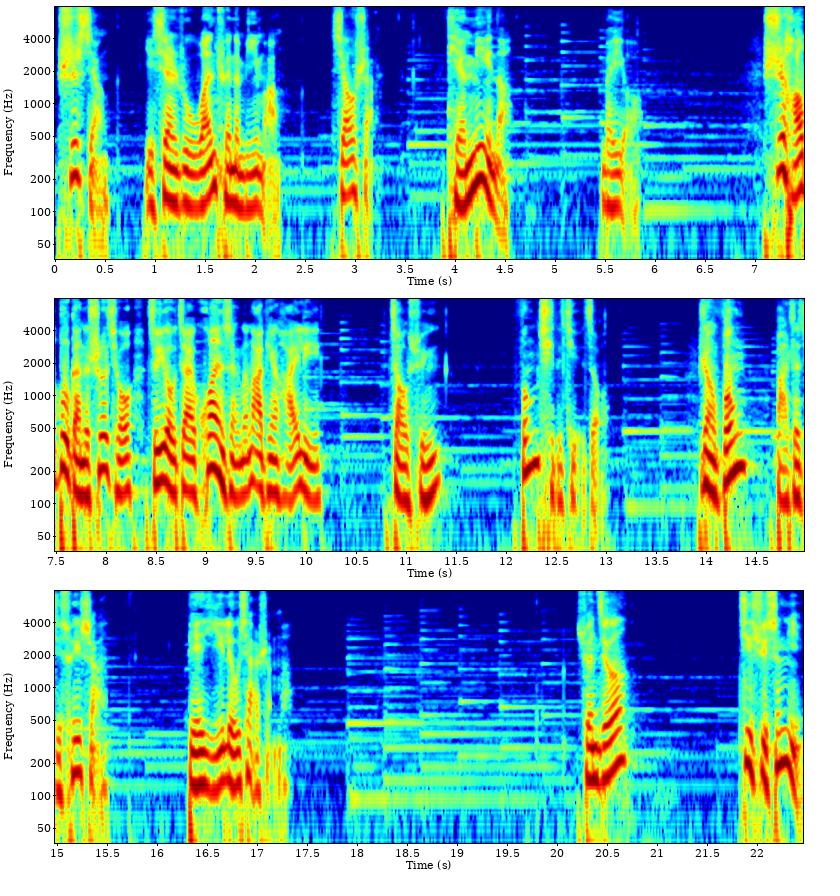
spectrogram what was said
思想也陷入完全的迷茫、消散。甜蜜呢？没有。丝毫不敢的奢求，只有在幻想的那片海里，找寻风起的节奏，让风把自己吹散，别遗留下什么。选择继续呻吟，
